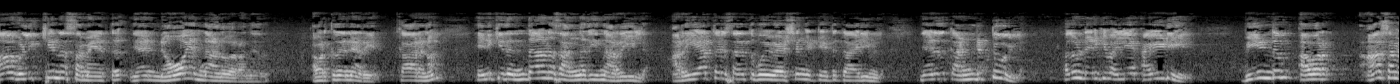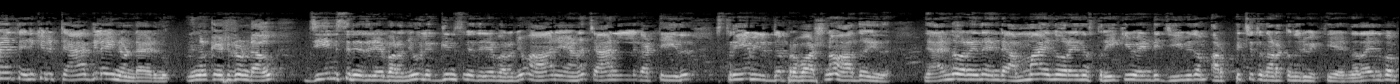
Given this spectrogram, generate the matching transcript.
ആ വിളിക്കുന്ന സമയത്ത് ഞാൻ നോ എന്നാണ് പറഞ്ഞത്. അവർക്ക് തന്നെ അറിയാം. കാരണം എനിക്കിത് എന്താണ് സംഗതി എന്ന് അറിയില്ല. അറിയാത്തൊരു സ്ഥലത്ത് പോയി വേഷം കെട്ടിയിട്ട് കാര്യമില്ല. ഞാനിത് കണ്ടിട്ടുമില്ല. അതുകൊണ്ട് എനിക്ക് വലിയ ഐഡിയ ഇല്ല. വീണ്ടും അവർ ആ സമയത്ത് എനിക്കൊരു ടാഗ് ലൈൻ ഉണ്ടായിരുന്നു. നിങ്ങൾ കേട്ടിട്ടുണ്ടാവും. ജീൻസിനെതിരെ പറഞ്ഞു ലെഗിൻസിനെതിരെ പറഞ്ഞു ആനയാണ് ചാനലിൽ കട്ട് ചെയ്ത് സ്ത്രീ വിരുദ്ധ പ്രഭാഷണം അത് ഇത്. ഞാൻ എന്ന് പറയുന്ന എന്റെ അമ്മ എന്ന് പറയുന്ന സ്ത്രീക്ക് വേണ്ടി ജീവിതം അർപ്പിച്ചിട്ട് നടക്കുന്ന ഒരു വ്യക്തിയായിരുന്നു. അതായത് ഇപ്പം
